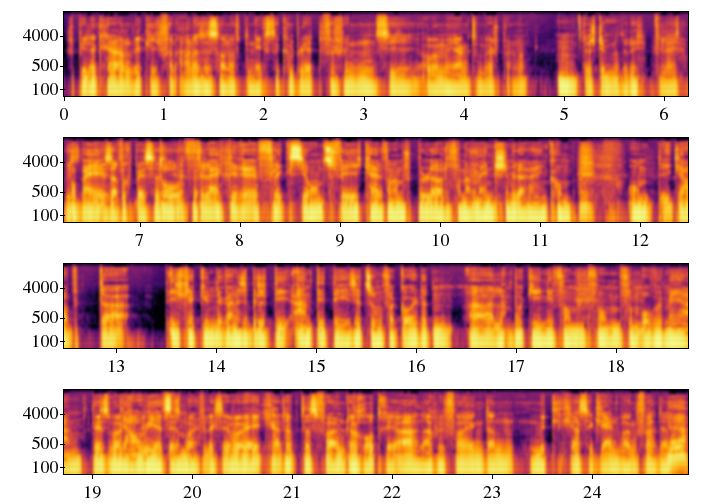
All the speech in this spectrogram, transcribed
Spieler können wirklich von einer Saison auf die nächste komplett verschwinden, sie Aubameyang zum Beispiel. Ne? Hm, das stimmt natürlich. Vielleicht Wobei es einfach besser. da vielleicht die Reflexionsfähigkeit von einem Spieler oder von einem Menschen wieder reinkommt. Und ich glaube, der Ilka Gündogan ist ein bisschen die Antithese zum vergoldeten äh, Lamborghini vom, vom, vom Aubameyang. Das mag Glaube ich jetzt das mag vielleicht sein. Wobei ich gehört habe, dass vor allem der Rotri auch nach wie vor irgendeinen Mittelklasse-Kleinwagen fährt. Ja. Ja, ja,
